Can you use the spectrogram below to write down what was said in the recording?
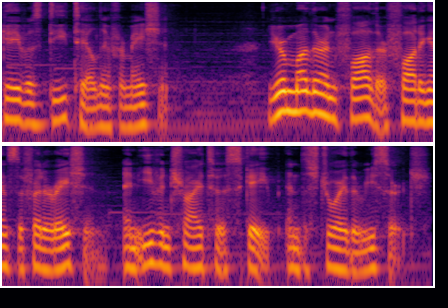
gave us detailed information. Your mother and father fought against the Federation and even tried to escape and destroy the research.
